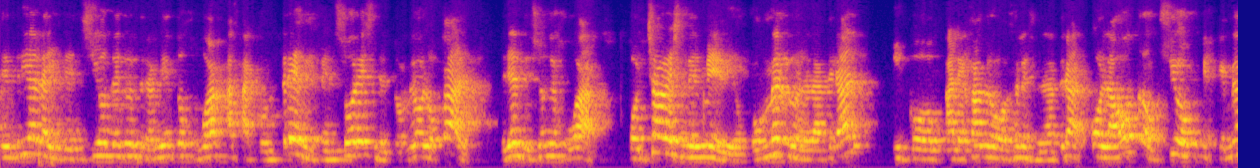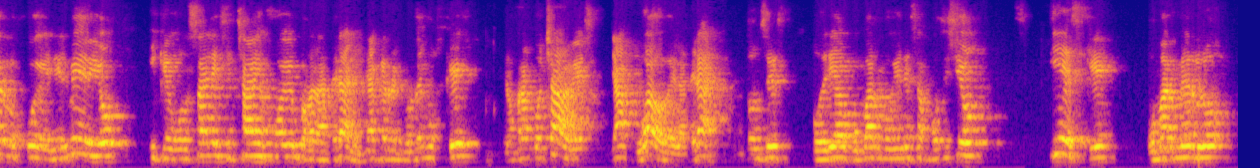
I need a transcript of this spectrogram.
tendría la intención de este entrenamiento jugar hasta con tres defensores en el torneo local. Tendría la intención de jugar con Chávez en el medio, con Merlo en el lateral y con Alejandro González en el lateral. O la otra opción es que Merlo juegue en el medio y que González y Chávez jueguen por los laterales, ya que recordemos que Franco Chávez ya ha jugado de lateral. Entonces podría ocupar muy bien esa posición si es que Omar Merlo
